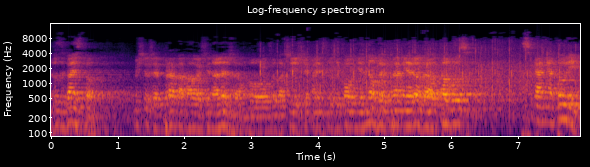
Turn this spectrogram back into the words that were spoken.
Drodzy Państwo, myślę, że prawa małe się należą, bo zobaczyliście Państwo zupełnie nowy premierowy autobus Scania Touring.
